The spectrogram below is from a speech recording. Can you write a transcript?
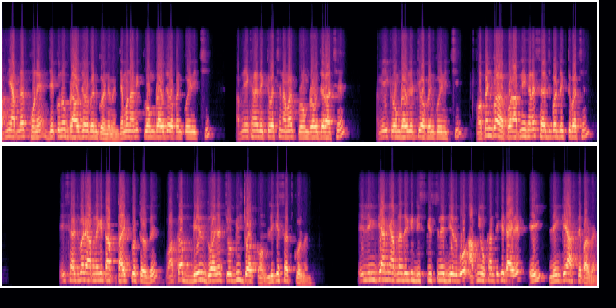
আপনি আপনার ফোনে যে কোনো ব্রাউজার ওপেন করে নেবেন। যেমন আমি ক্রোম ব্রাউজার ওপেন করে নিচ্ছি। আপনি এখানে দেখতে পাচ্ছেন আমার ক্রোম ব্রাউজার আছে। আমি এই ক্রোম ব্রাউজারটি ওপেন করে নিচ্ছি। ওপেন করার পর আপনি এখানে সার্চ বার দেখতে পাচ্ছেন। এই সার্চ বারে আপনাকে টাইপ করতে হবে ওয়াকআপ বিল দু লিখে সার্চ করবেন। এই লিঙ্কটি আমি আপনাদেরকে ডিসক্রিপশনে দিয়ে দেবো। আপনি ওখান থেকে ডাইরেক্ট এই লিঙ্কে আসতে পারবেন।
